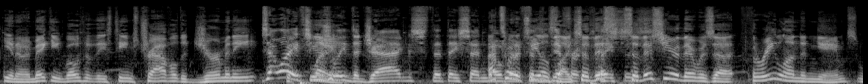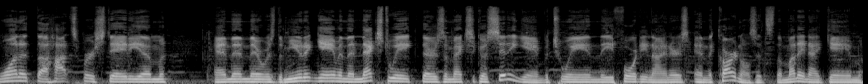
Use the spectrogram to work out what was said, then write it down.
You know, making both of these teams travel to Germany. Is that why it's play. usually the Jags that they send That's over what it to feels like. different So this places? so this year there was uh, three London games, one at the Hotspur Stadium, and then there was the Munich game, and then next week there's a Mexico City game between the 49ers and the Cardinals. It's the Monday night game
